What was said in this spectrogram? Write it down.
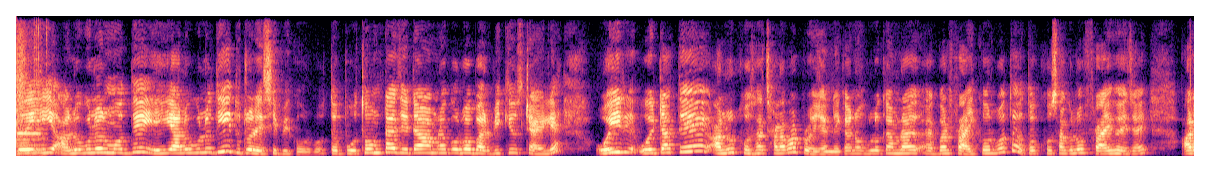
তো এই আলুগুলোর মধ্যে এই আলুগুলো দিয়েই দুটো রেসিপি করব। তো প্রথমটা যেটা আমরা করব বারবিকিউ স্টাইলে ওই, ওইটাতে আলুর খোসা ছাড়াবার প্রয়োজন নেই। কারণ ওগুলোকে আমরা একবার ফ্রাই করব তো তো খোসাগুলো ফ্রাই হয়ে যায়। আর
